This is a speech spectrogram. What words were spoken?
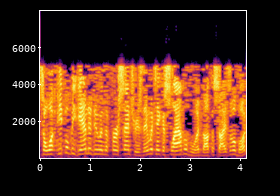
So what people began to do in the first century is they would take a slab of wood, about the size of a book,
